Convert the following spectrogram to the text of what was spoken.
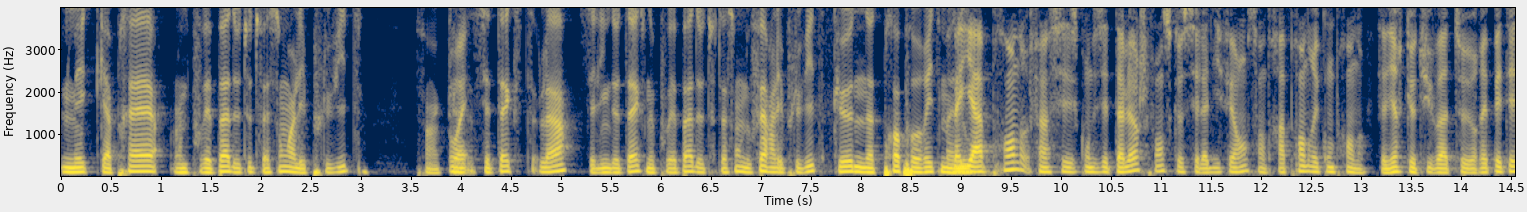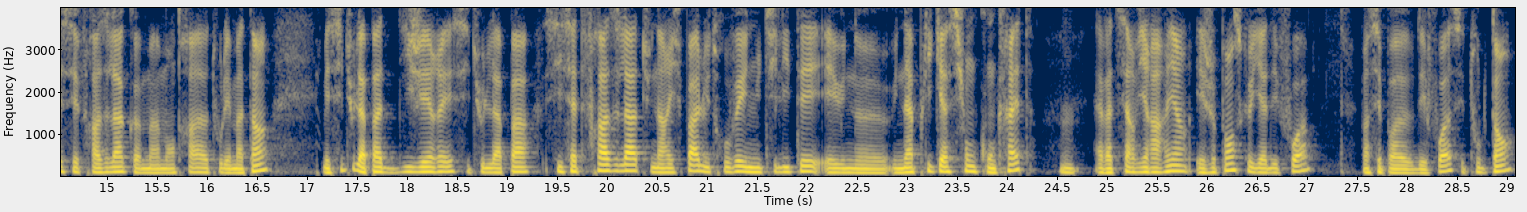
mais qu'après, on ne pouvait pas de toute façon aller plus vite. Enfin, que Ouais. ces textes-là, ces lignes de texte ne pouvaient pas de toute façon nous faire aller plus vite que notre propre rythme Bah. Il y a apprendre, enfin c'est ce qu'on disait tout à l'heure, je pense que c'est la différence entre apprendre et comprendre. C'est-à-dire que tu vas te répéter ces phrases-là comme un mantra tous les matins, mais si tu l'as pas digéré, si tu l'as pas, si cette phrase-là, tu n'arrives pas à lui trouver une utilité et une, une application concrète, Mm. elle va te servir à rien. Et je pense qu'il y a des fois, enfin c'est pas des fois, c'est tout le temps,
